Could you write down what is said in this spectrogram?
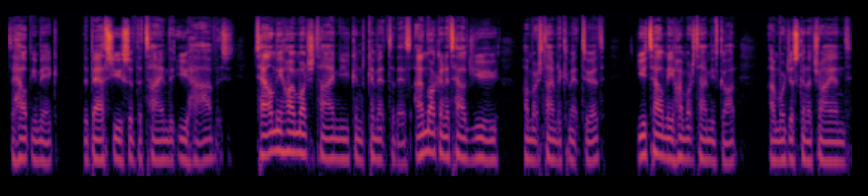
to help you make the best use of the time that you have. Tell me how much time you can commit to this. I'm not going to tell you how much time to commit to it. You tell me how much time you've got and we're just going to try and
